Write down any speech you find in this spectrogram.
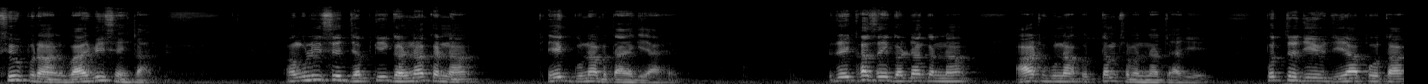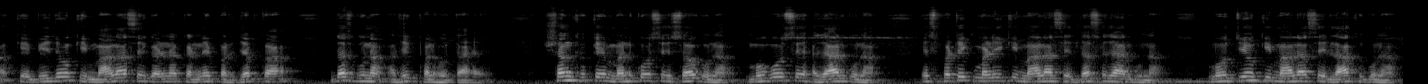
शिव पुराण वायवी संहिता। अंगुली से जप की गणना करना एक गुना बताया गया है। रेखा से गणना करना आठ गुना उत्तम समझना चाहिए। पुत्र जीव जिया पोता के बीजों की माला से गणना करने पर जप का दस गुना अधिक फल होता है। शंख के मनकों से सौ गुना, मुगों से हज़ार गुना, स्फटिक मणि की माला से दस हज़ार गुना, मोतियों की माला से लाख गुना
